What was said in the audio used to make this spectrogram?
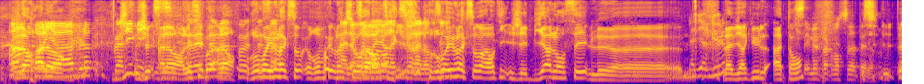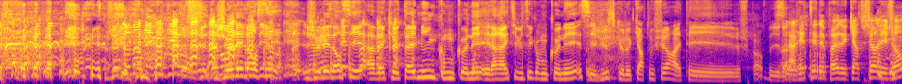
Alors, incroyable. alors, Gimmicks. Alors, laissez-moi. Alors, c'est revoyons ça l'action. Revoyons l'action au Alors, revoyons ralenti. l'action au ralenti. Revoyons l'action au ralenti. J'ai bien lancé le. euh, La virgule La virgule à temps. Je sais même pas comment ça s'appelle. Je demande la vidéo. Je, l'ai la lancé, je l'ai lancé avec le timing qu'on me connaît et la réactivité qu'on me connaît. C'est juste que le cartoucheur a été, je sais pas. il a- Arrêtez de parler de cartoucheurs. Les gens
